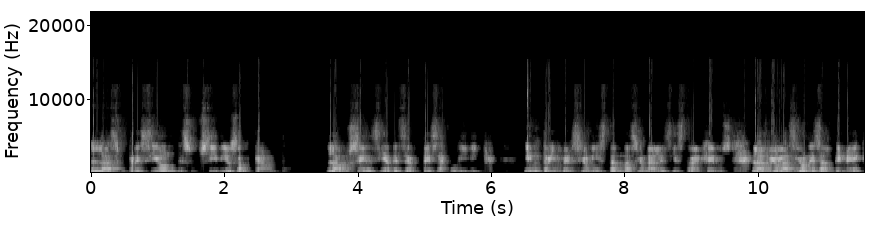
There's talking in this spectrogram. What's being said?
la supresión de subsidios al campo, la ausencia de certeza jurídica entre inversionistas nacionales y extranjeros, las violaciones al TEMEC,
